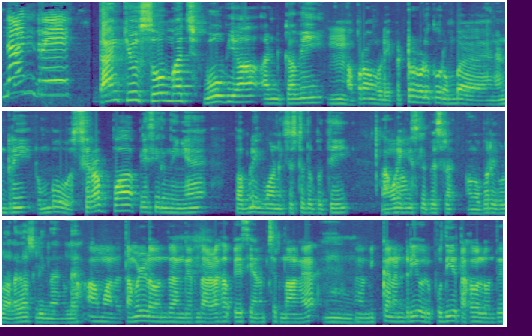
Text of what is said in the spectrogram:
நன்றி! Thank you so much Oviya and Kavi. அப்புறம் அவங்களுடைய பெற்றோர்களுக்கும் ரொம்ப நன்றி. ரொம்ப சிறப்பாக பேசியிருந்தீங்க. பப்ளிக் வார்னிங் சிஸ்டத்தை பற்றி நான் கூட இங்கிலீஷில் பேசுகிறேன் அவங்க பேர் இவ்வளோ அழகாக சொல்லியிருந்தாங்கல்ல. ஆமா அந்த தமிழ்ல வந்து அங்க இருந்து அழகா பேசி அனுப்பிச்சிருந்தாங்க. மிக்க நன்றி. ஒரு புதிய தகவல் வந்து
